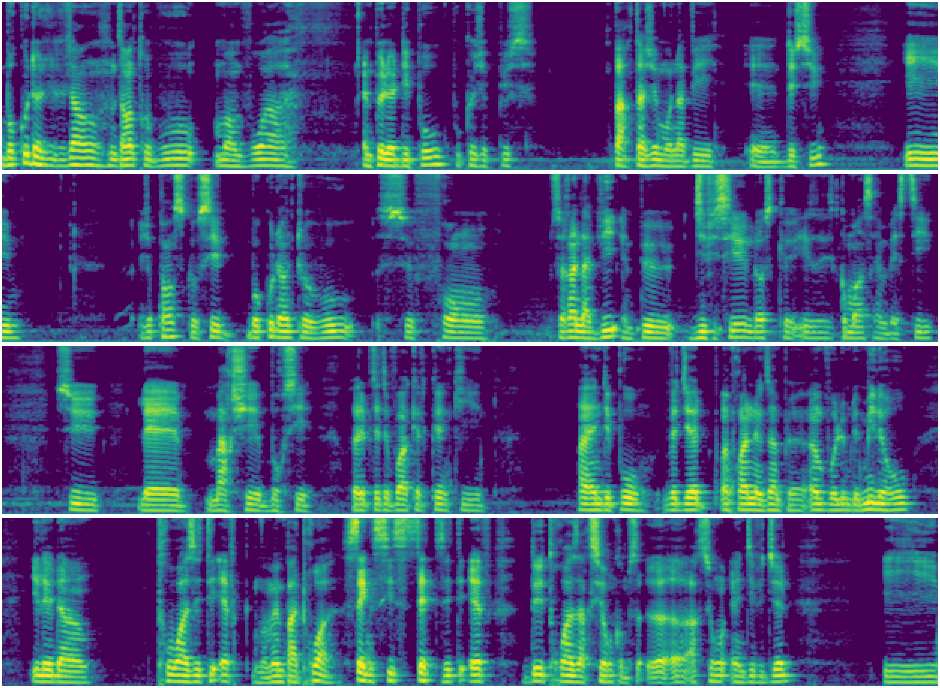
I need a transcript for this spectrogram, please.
beaucoup de gens d'entre vous m'envoient un peu le dépôt pour que je puisse partager mon avis euh, dessus. Et je pense qu'aussi beaucoup d'entre vous se font se rendent la vie un peu difficile lorsqu'ils commencent à investir sur les marchés boursiers. Vous allez peut-être voir quelqu'un qui a un dépôt, veux dire, on prend un exemple, un volume de 1000 euros, il est dans 3 ETF, non même pas 3, 5, 6, 7 ETF, 2, 3 actions comme ça, euh, euh, actions individuelles. Et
